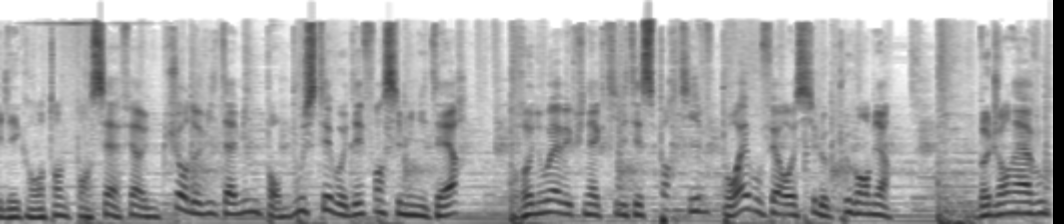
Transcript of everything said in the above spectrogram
Il est grand temps de penser à faire une cure de vitamines pour booster vos défenses immunitaires. Renouer avec une activité sportive pourrait vous faire aussi le plus grand bien. Bonne journée à vous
